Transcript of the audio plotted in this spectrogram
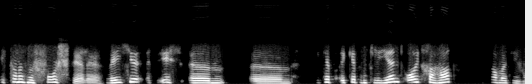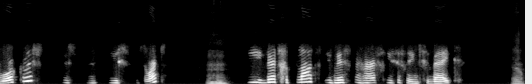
ik kan het me voorstellen. Weet je, het is. ehm, ehm, ik, heb, ik heb een cliënt ooit gehad. Die kwam uit die voorkust. Dus die is zwart. Mhm. Die werd geplaatst in Westerhaar, Friese wijk. Ja.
